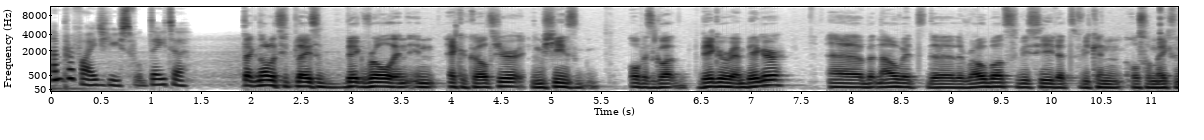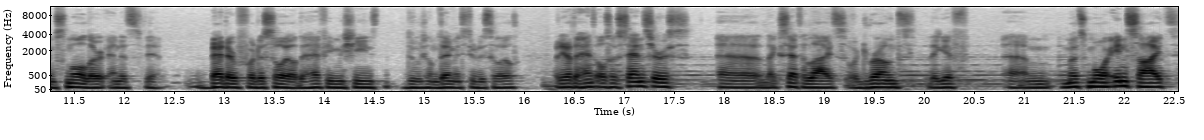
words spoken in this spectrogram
and provide useful data. Technology plays a big role in, in agriculture. The machines always got bigger and bigger, uh, but now with the, the robots we see that we can also make them smaller and it's yeah, better for the soil. The heavy machines do some damage to the soil. On the other hand, also sensors uh, like satellites or drones, they give um, much more insight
